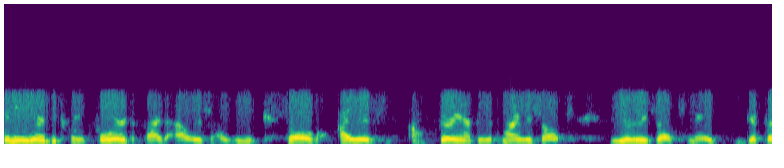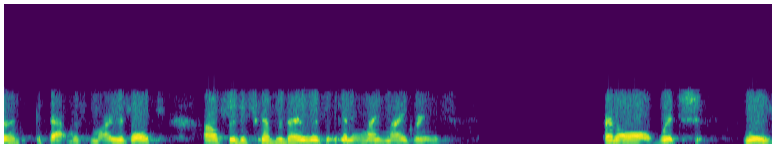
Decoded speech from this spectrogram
anywhere between four to five hours a week. So I was uh, very happy with my results. Your results may differ, but that was my results. I also discovered I wasn't getting my migraines at all, which was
